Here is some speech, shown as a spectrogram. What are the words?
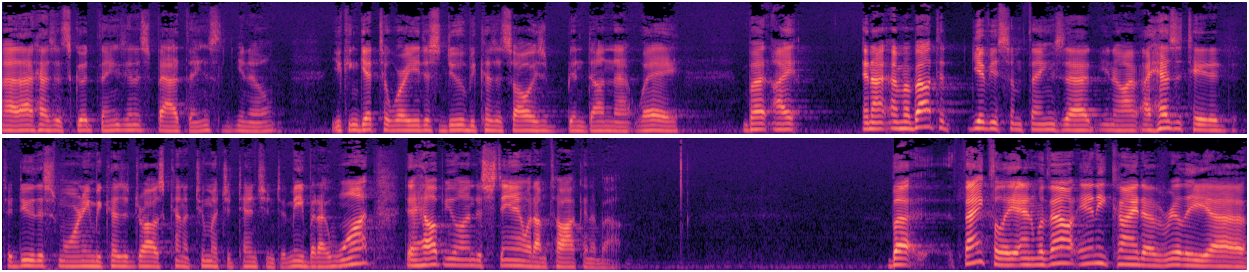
Now, that has its good things and its bad things. You know, you can get to where you just do because it's always been done that way. But I, and I, am about to give you some things that, you know, I, I, hesitated to do this morning because it draws kind of too much attention to me. But I want to help you understand what I'm talking about. But thankfully, and without any kind of really uh,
